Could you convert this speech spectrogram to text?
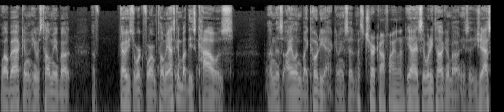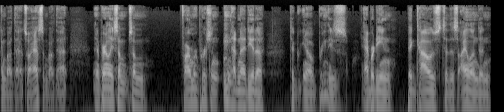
while back, and he was telling me about a guy who used to work for him. Told me, ask him about these cows on this island by Kodiak, and I said, That's Chirikof Island. Yeah, I said, "What are you talking about?" And he said, "You should ask him about that." So I asked him about that, and apparently some some farmer person had an idea to to you know bring these Aberdeen big cows to this island and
